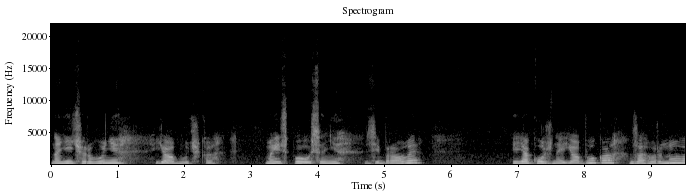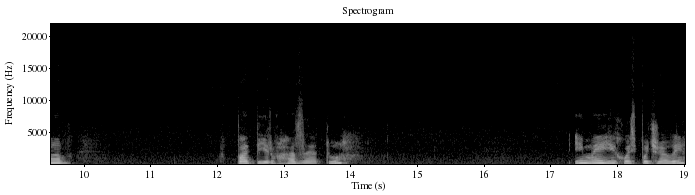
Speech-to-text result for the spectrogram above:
На ній червоні яблучка. Ми із по осені зібрали. І я кожне яблуко загорнула в папір, в газету. І ми їх ось почали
